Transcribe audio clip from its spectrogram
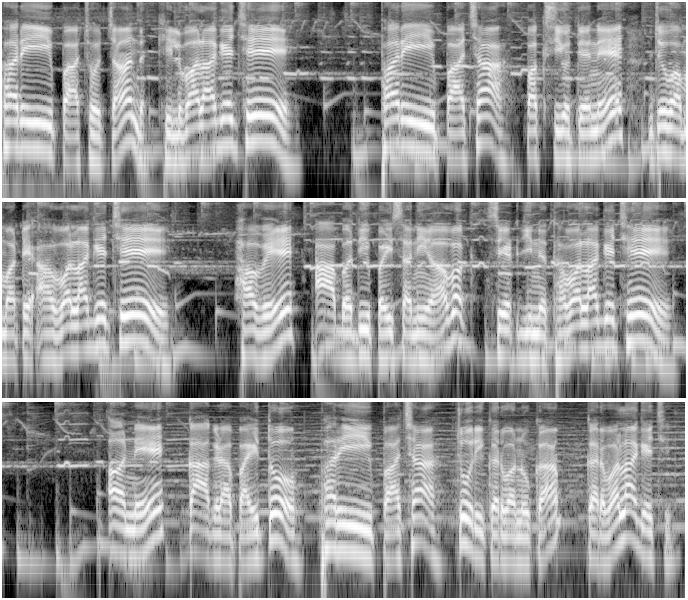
ફરી પાછો ચાંદ ખીલવા લાગે છે. ફરી પાછા પક્ષીઓ તેને જોવા માટે આવવા લાગે છે. હવે આ બધી પૈસાની આવક શેઠજીને થવા લાગે છે. અને કાગડાભાઈ તો ફરી પાછા ચોરી કરવાનું કામ કરવા લાગે છે.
